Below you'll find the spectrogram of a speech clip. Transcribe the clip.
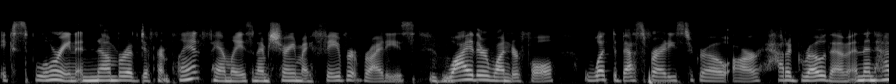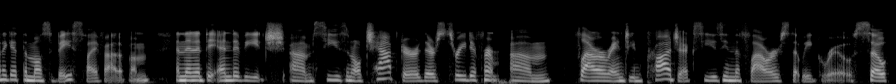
exploring a number of different plant families, and I'm sharing my favorite varieties, mm-hmm. why they're wonderful, what the best varieties to grow are, how to grow them, and then how to get the most vase life out of them. And then at the end of each um, seasonal chapter, there's three different um, flower arranging projects using the flowers that we grew. So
